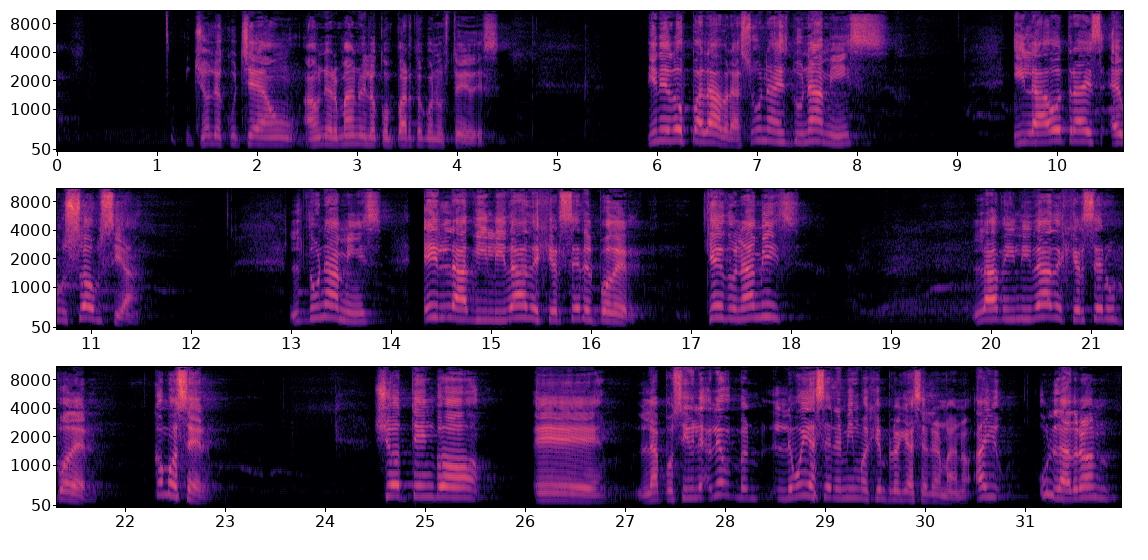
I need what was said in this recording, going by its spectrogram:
Yo lo escuché a un, a un hermano y lo comparto con ustedes. Tiene dos palabras. Una es dunamis y la otra es eusopsia. dunamis es la habilidad de ejercer el poder. ¿Qué es dunamis? La habilidad de ejercer un poder. ¿Cómo ser? Yo tengo eh, la posibilidad, le voy a hacer el mismo ejemplo que hace el hermano. Hay un ladrón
